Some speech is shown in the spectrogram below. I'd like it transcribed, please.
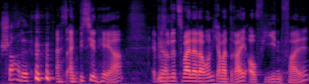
Schade. Das ist ein bisschen her. Episode ja. 2 leider auch nicht, aber 3 auf jeden Fall.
